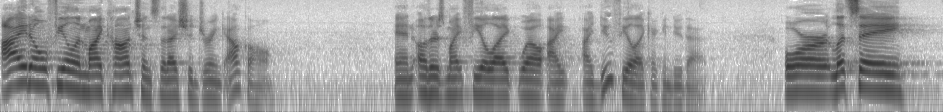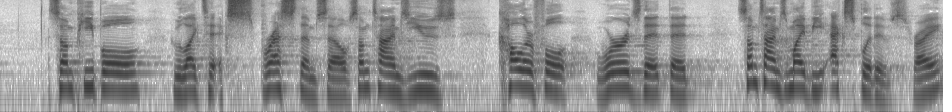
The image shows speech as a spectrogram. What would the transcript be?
I don't feel in my conscience that I should drink alcohol. And others might feel like, well, I, I do feel like I can do that. Or let's say some people who like to express themselves sometimes use colorful words that, that sometimes might be expletives, right?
